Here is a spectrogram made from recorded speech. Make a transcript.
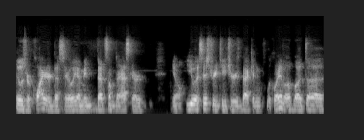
it was required necessarily. I mean, that's something to ask our, you know, U.S. history teachers back in La Cueva. But uh,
